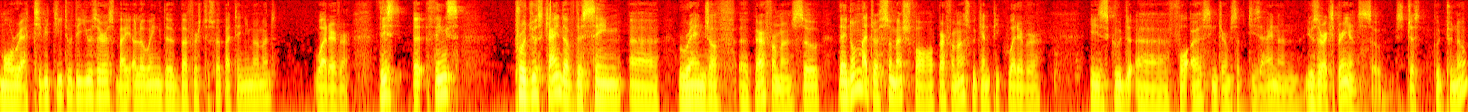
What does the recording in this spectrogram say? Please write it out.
more reactivity to the users by allowing the buffers to swap at any moment? Whatever. These uh, things produce kind of the same uh, range of uh, performance, so they don't matter so much for performance. We can pick whatever is good uh, for us in terms of design and user experience. So it's just good to know.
